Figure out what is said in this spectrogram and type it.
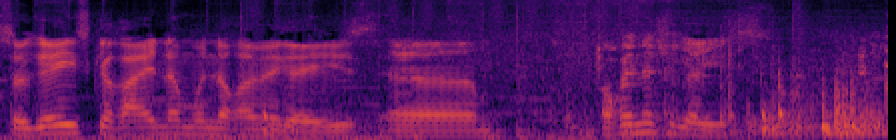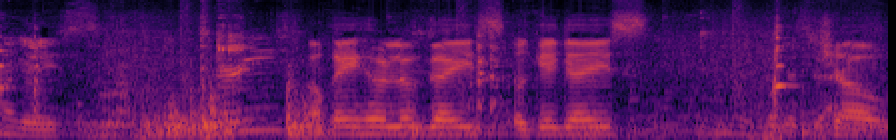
So guys, kakain na muna kami guys. Um, okay na siya guys. Okay na guys. Okay, hello guys. Okay guys. Let's chow.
